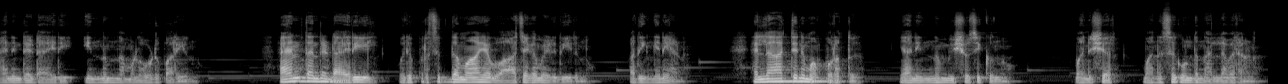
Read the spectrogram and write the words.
ആനിന്റെ ഡയറി ഇന്നും നമ്മളോട് പറയുന്നു. ആൻ തന്റെ ഡയറിയിൽ ഒരു പ്രസിദ്ധമായ വാചകം എഴുതിയിരുന്നു. അതിങ്ങനെയാണ്. എല്ലാറ്റിനും അപ്പുറത്ത് ഞാൻ ഇന്നും വിശ്വസിക്കുന്നു. മനുഷ്യർ മനസ്സുകൊണ്ട് നല്ലവരാണ്.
